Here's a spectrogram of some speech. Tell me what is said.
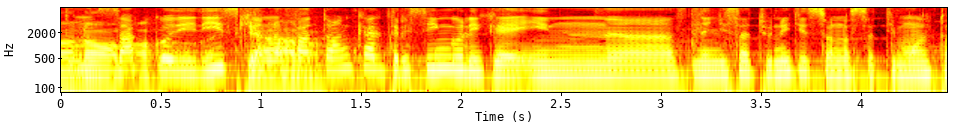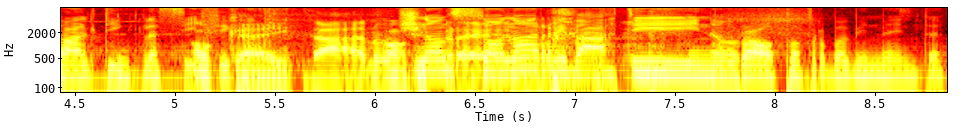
fatto no, no, un sacco di dischi, chiaro. hanno fatto anche altri singoli che in, eh, negli Stati Uniti sono stati molto alti in classifica. Ok. Ah, non ci Non credo. sono arrivati in Europa probabilmente.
